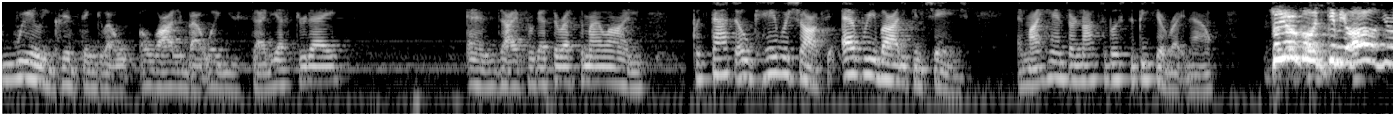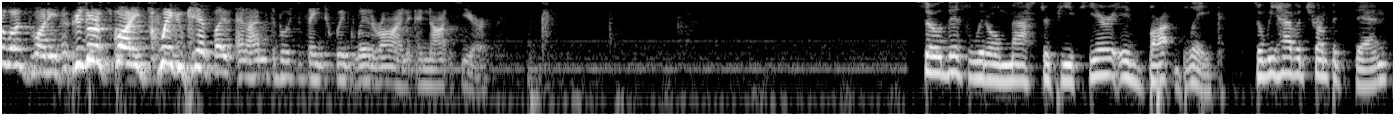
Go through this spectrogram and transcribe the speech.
really did think about a lot about what you said yesterday, and I forget the rest of my line. But that's okay, Rashox. Everybody can change, and my hands are not supposed to be here right now. So you're going to give me all of your lunch money because you're a scrawny twig who can't fight, and I'm supposed to say twig later on and not here. So this little masterpiece here is Bot Blake. So we have a trumpet stand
